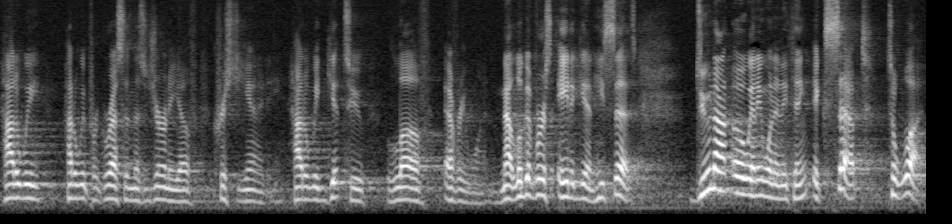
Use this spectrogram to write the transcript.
How do we how do we progress in this journey of Christianity? How do we get to love everyone? Now, look at verse 8 again. He says, Do not owe anyone anything except to what?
